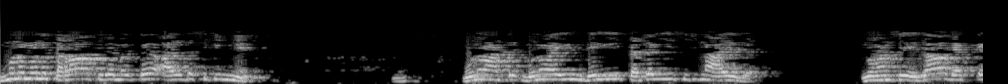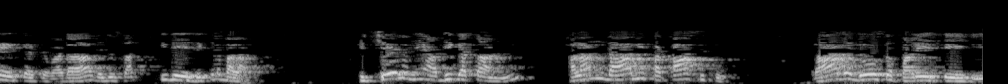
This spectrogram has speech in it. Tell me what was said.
මොන මොන තරාතිරමක අයද සිටින්නේ? මොනවාට මොනවයින් දෙලී පැටලී සිටින අයද? උන්වහන්සේ එදා දැක්ක එකට වඩා වෙනසක් තිබේද කියලා බලන්න. ඉච්ඡේන මේ අධිගතං හලං දාමි ප්‍රකාශිතු. රාග දෝෂ පරේතේහි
